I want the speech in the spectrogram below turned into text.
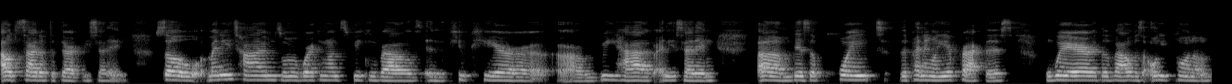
outside of the therapy setting. So many times when we're working on speaking valves in the acute care, um, rehab, any setting, um, there's a point, depending on your practice, where the valve is only put on,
